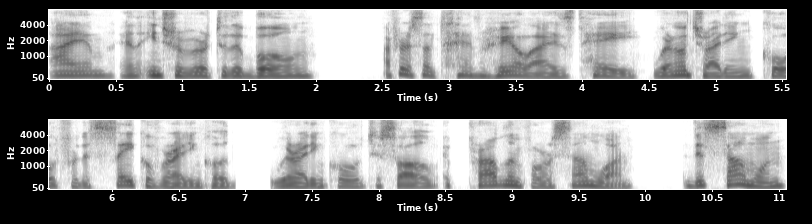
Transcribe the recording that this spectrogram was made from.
I am an introvert to the bone. After some time, realized, hey, we're not writing code for the sake of writing code. We're writing code to solve a problem for someone. This someone,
